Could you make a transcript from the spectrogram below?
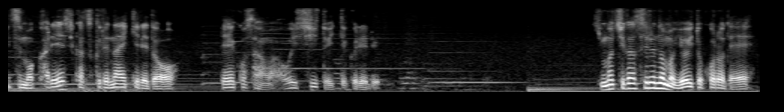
いつもカレーしか作れないけれど、玲子さんは美味しいと言ってくれる。日持ちがするのも良いところで、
